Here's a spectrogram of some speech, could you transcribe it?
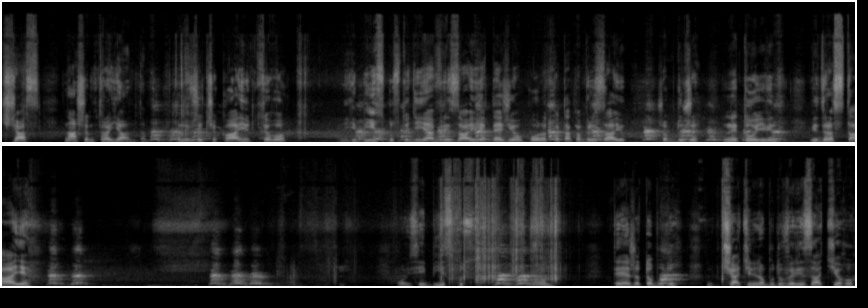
час нашим трояндам. Вони вже чекають цього. Гібіскус тоді я обрізаю, я теж його коротко так обрізаю, щоб дуже не той він відростає. Ось гібіскус. Вон. Теж ото буду тщательно буду вирізати його.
